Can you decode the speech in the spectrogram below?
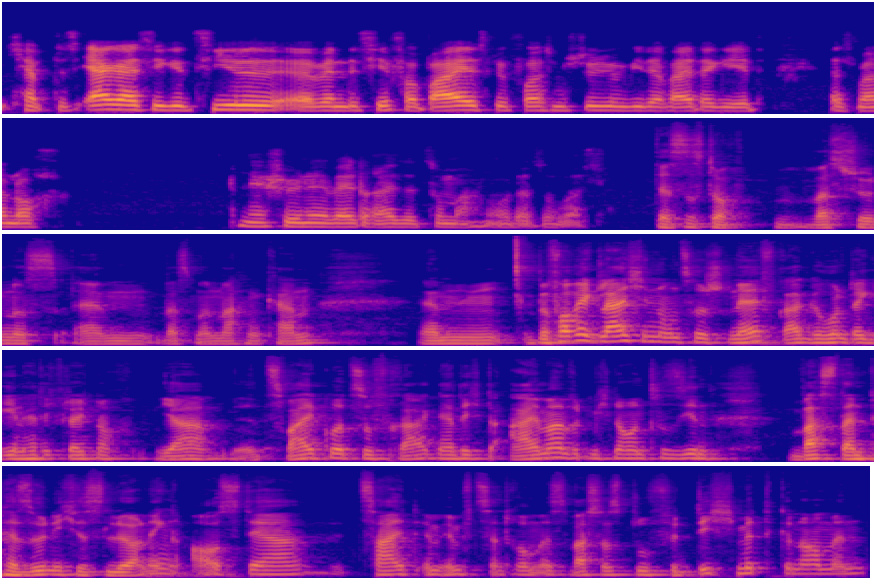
ich hab das ehrgeizige Ziel, äh, wenn das hier vorbei ist, bevor es im Studium wieder weitergeht, erstmal noch eine schöne Weltreise zu machen oder sowas. Das ist doch was Schönes, ähm, was man machen kann. Ähm, bevor wir gleich in unsere Schnellfrage runtergehen, hätte ich vielleicht noch ja, zwei kurze Fragen. Hätte ich, einmal würde mich noch interessieren, was dein persönliches Learning aus der Zeit im Impfzentrum ist. Was hast du für dich mitgenommen?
